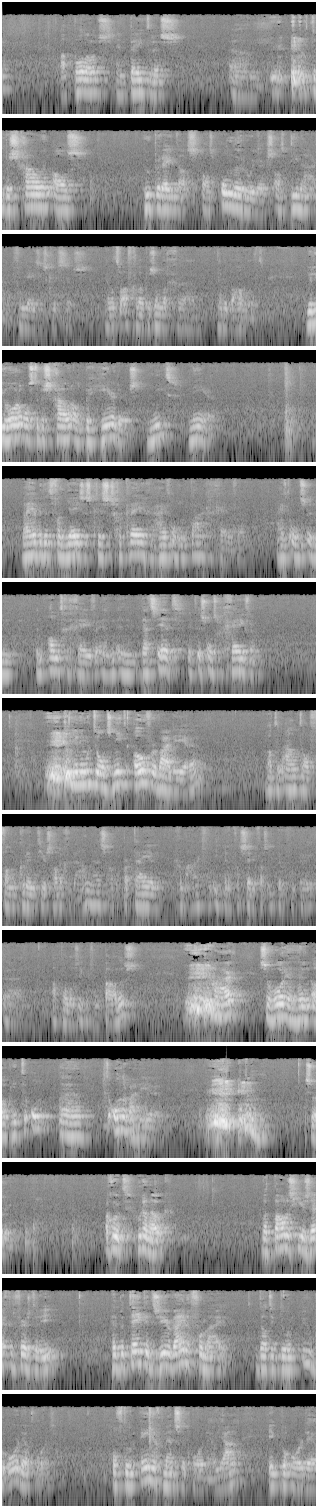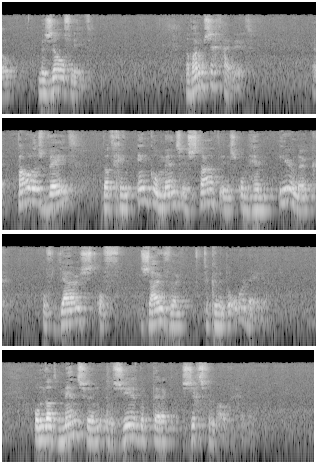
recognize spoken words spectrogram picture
Apollos en Petrus ehm, te beschouwen als huperetas, als onderroeiers, als dienaren van Jezus Christus. En wat we afgelopen zondag uh, hebben behandeld. Jullie horen ons te beschouwen als beheerders, niet meer. Wij hebben dit van Jezus Christus gekregen. Hij heeft ons een taak gegeven. Hij heeft ons een, een ambt gegeven en, en that's it. Het is ons gegeven. Jullie moeten ons niet overwaarderen, wat een aantal van de Corinthiërs hadden gedaan. Ze hadden partijen gemaakt van ik ben van Cephas, ik ben van uh, Apollos, ik ben van Paulus. maar ze horen hun ook niet te, uh, te onderwaarderen. Sorry. Maar goed, hoe dan ook. Wat Paulus hier zegt in vers 3. Het betekent zeer weinig voor mij dat ik door u beoordeeld word. Of door enig menselijk oordeel. Ja, ik beoordeel mezelf niet. Nou, waarom zegt hij dit? Paulus weet dat geen enkel mens in staat is om hem eerlijk of juist of zuiver te kunnen beoordelen. Omdat mensen een zeer beperkt zichtsvermogen hebben.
